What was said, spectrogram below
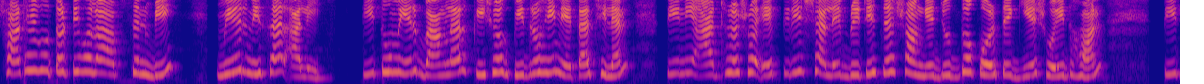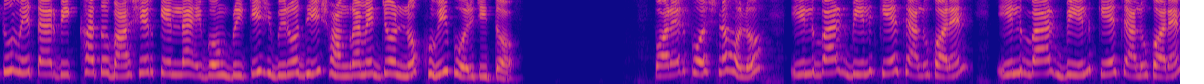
সঠিক উত্তরটি হলো অপশন বি, মীর নিসার আলী। তিতুমির বাংলার কৃষক বিদ্রোহী নেতা ছিলেন। তিনি আঠেরোশো একত্রিশ সালে ব্রিটিশদের সঙ্গে যুদ্ধ করতে গিয়ে শহীদ হন। তিতুমির তার বিখ্যাত বাঁশের কেল্লা এবং ব্রিটিশ বিরোধী সংগ্রামের জন্য খুবই পরিচিত। পরের প্রশ্ন হলো ইলবার্ট বিল কে চালু করেন? ইলবার্ট বিল কে চালু করেন?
